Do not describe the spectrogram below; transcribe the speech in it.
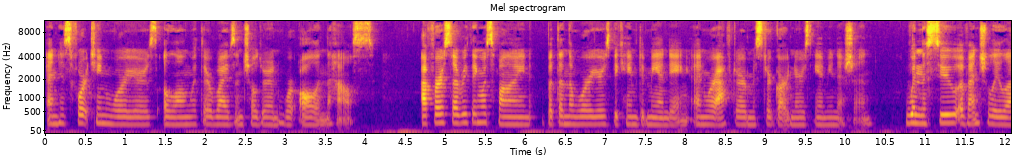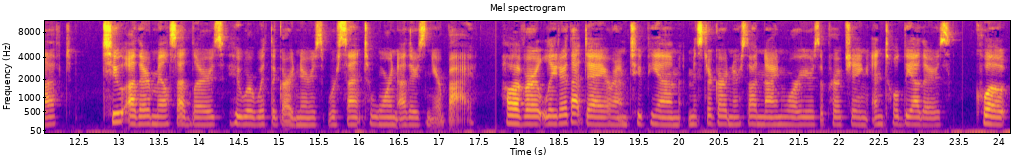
and his 14 warriors, along with their wives and children, were all in the house. At first, everything was fine, but then the warriors became demanding and were after Mr. Gardner's ammunition. When the Sioux eventually left, two other male settlers who were with the Gardners were sent to warn others nearby. However, later that day, around 2 p.m., Mr. Gardner saw nine warriors approaching and told the others, quote,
